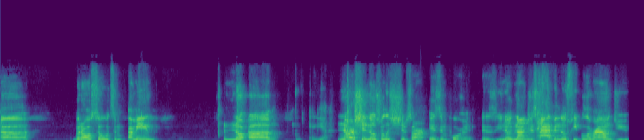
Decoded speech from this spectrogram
Uh, but also it's I mean, no, uh, yeah, nourishing those relationships are is important. Is you know not Mhm. just having those people around you,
